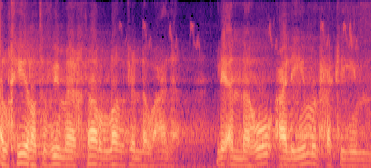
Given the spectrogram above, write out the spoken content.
الخيرة فيما يختار الله جل وعلا لأنه عليم حكيم.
